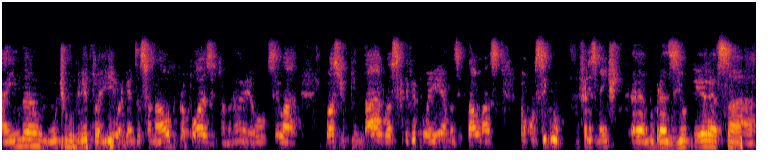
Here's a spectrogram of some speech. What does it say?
ainda um último grito aí organizacional do propósito, né? Eu, sei lá, gosto de pintar, gosto de escrever poemas e tal, mas não consigo, infelizmente, é, no Brasil ter essa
